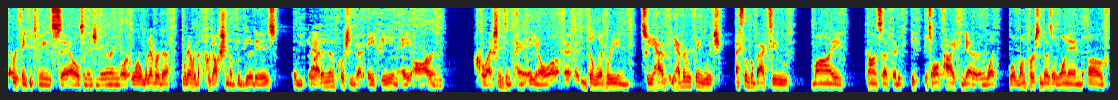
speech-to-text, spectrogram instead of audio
Everything between sales and engineering, or or whatever the whatever the production of the good is that you've got, yeah. and then of course you've got AP and AR and collections and pay, you know, uh, delivery, and so you have you have everything. Which I still go back to my concept that if, if it's all tied together and what, what one person does at one end of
